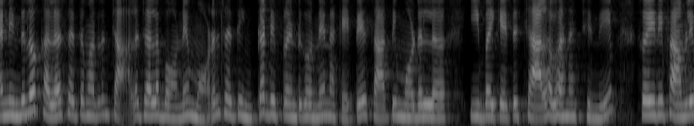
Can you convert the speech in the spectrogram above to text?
అండ్ ఇందులో కలర్స్ అయితే మాత్రం చాలా చాలా బాగున్నాయి. మోడల్స్ అయితే ఇంకా డిఫరెంట్గా ఉన్నాయి. నాకైతే సాతి మోడల్ ఈ బైక్ అయితే చాలా బాగా నచ్చింది. సో ఇది ఫ్యామిలీ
